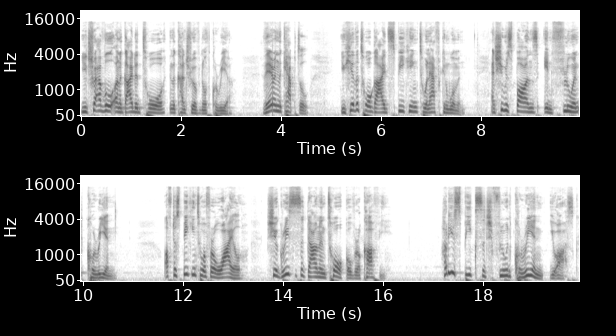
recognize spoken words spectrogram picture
You travel on a guided tour in the country of North Korea. There in the capital, you hear the tour guide speaking to an African woman, and she responds in fluent Korean. After speaking to her for a while, she agrees to sit down and talk over a coffee. How do you speak such fluent Korean, you ask?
